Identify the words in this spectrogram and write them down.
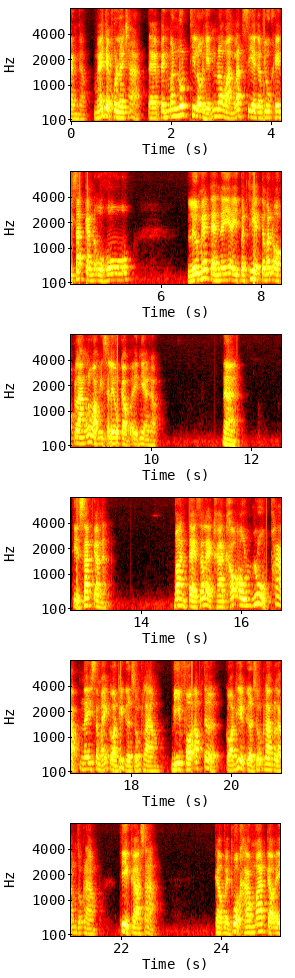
กันครับ แม้จะคนละชาติ แต่เป็นมนุษย์ที่เราเห็นระหว่างรัสเซียกับยูเครนซัดกันโอ้โหหรือแม้แต่ในไอ้ประเทศตะวันออกกลางระหว่างอิสราเอลกับไอ้เนี่ยครับนะที่ซัดกันอะ บ้านแตกสลายขาดเขาเอารูปภาพในสมัยก่อนที่เกิดสงคราม before after ก่อนที่จะเกิดสงครามกับหลังสงครามที่กาซา กับไอ้พวกฮามาสกับไอ้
